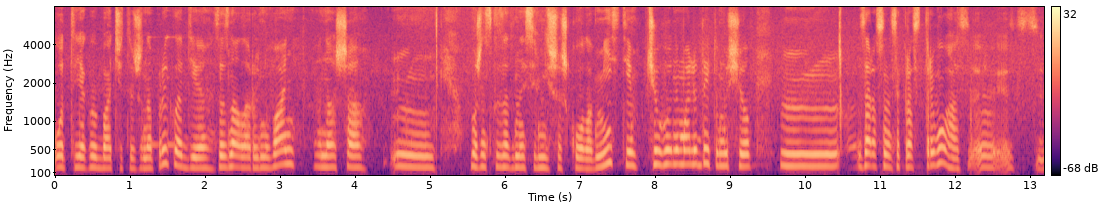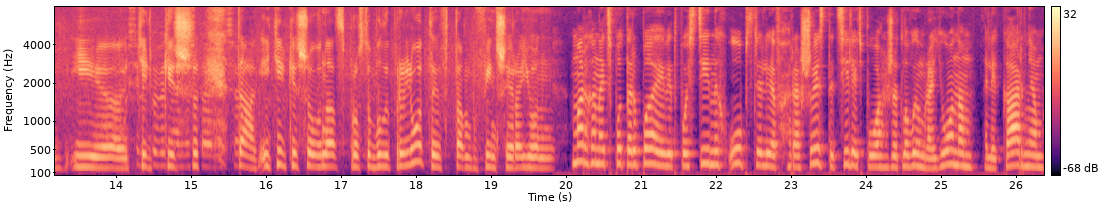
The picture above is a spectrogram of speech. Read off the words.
от, як ви бачите вже на прикладі, зазнала руйнувань наша, можна сказати, найсильніша школа в місті. Чого нема людей, тому що зараз у нас якраз тривога е, і е, тільки ж так, і тільки що в нас просто були прильоти в- там в інший район. Марганець потерпає від постійних обстрілів. Рашисти цілять по житловим районам, лікарням,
